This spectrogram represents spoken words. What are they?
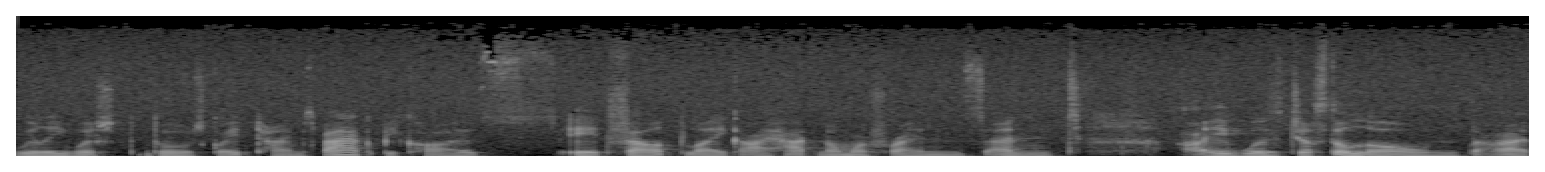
really wished those great times back because it felt like I had no more friends and I was just alone, that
